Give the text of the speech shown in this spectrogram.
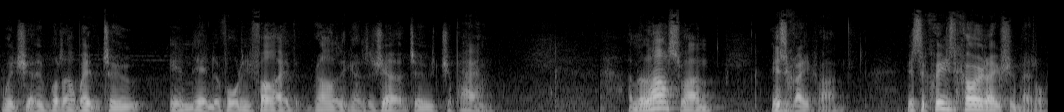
which is what I went to in the end of 45 rather than go to, to Japan. And the last one is a great one. It's the Queen's Coronation Medal.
